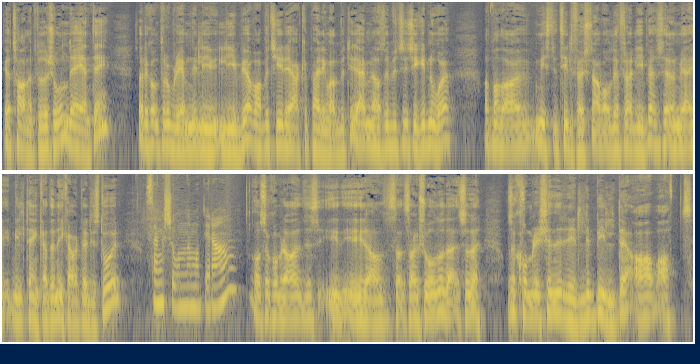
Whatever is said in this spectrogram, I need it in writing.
ved å ta ned produksjonen, det er én ting. Så har det kommet problemene i Libya. Hva betyr det? Jeg har ikke peiling hva det betyr. men altså, det betyr sikkert noe at man da mistet tilførselen av olje fra Libya, selv om jeg vil tenke at den ikke har vært veldig stor. Sanksjonene mot Iran? Og så kommer da Iran-sanksjonene. Og, og, så kommer det generelle bildet av at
